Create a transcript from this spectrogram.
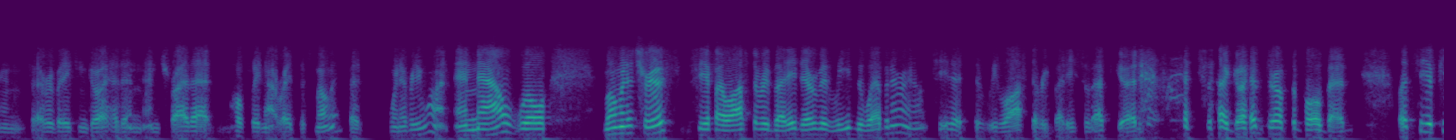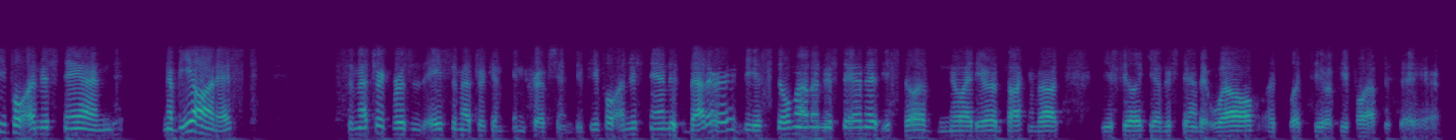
And so everybody can go ahead and, and try that, hopefully not right this moment, but whenever you want. And now we'll, moment of truth, see if I lost everybody. Did everybody leave the webinar? I don't see that, that we lost everybody, so that's good. Uh, go ahead and throw up the poll Ben. Let's see if people understand. Now be honest, symmetric versus asymmetric encryption. Do people understand it better? Do you still not understand it? You still have no idea what I'm talking about? Do you feel like you understand it well? Let's let's see what people have to say here.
